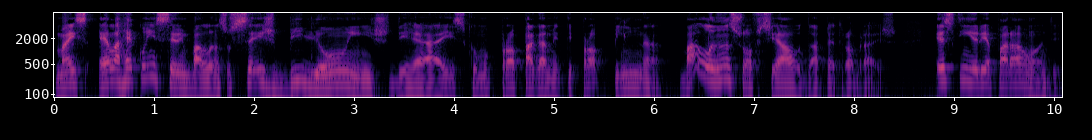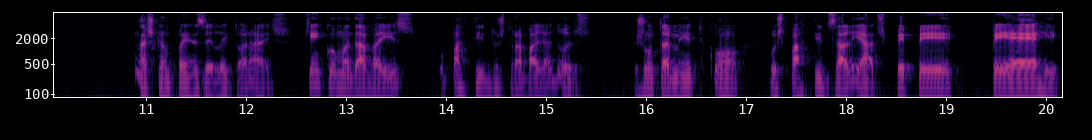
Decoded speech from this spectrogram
Mas ela reconheceu em balanço 6 bilhões de reais como pagamento de propina. Balanço oficial da Petrobras. Esse dinheiro ia para onde? Nas campanhas eleitorais. Quem comandava isso? O Partido dos Trabalhadores juntamente com os partidos aliados, PP, PR,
